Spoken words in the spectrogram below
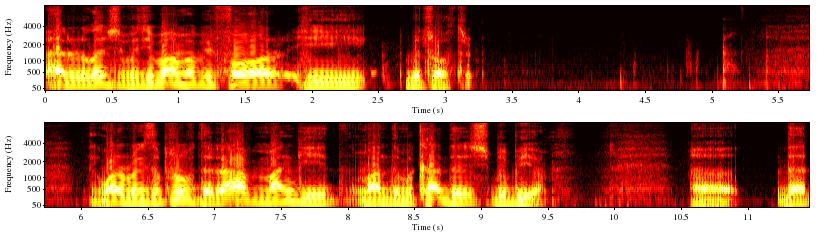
had a relationship with Yabama before he betrothed her. The Gemara brings the proof that Rav Mangid man Mekadesh bibiyam. Uh, that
